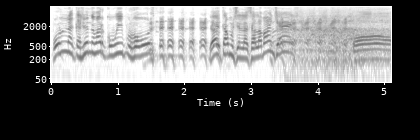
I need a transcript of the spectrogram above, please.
Pon una canción de Marco Witt, por favor. ya estamos en las alabanzas. Oh.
